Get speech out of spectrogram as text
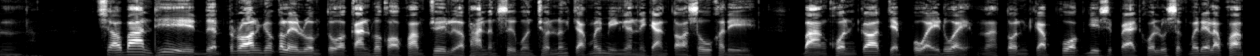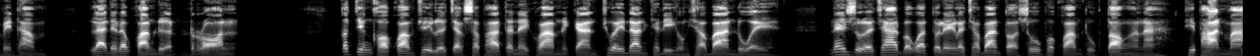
น ชาวบ้านที่เดือดร้อนเขาก็เลยรวมตัวกัน เพื่อขอความช่วยเหลือผ่านหนังสือมวลชนเนื่องจากไม่มีเงินในการต่อสู้คดี บางคนก็เจ็บป่วยด้วยนะตนกับพวก 28 คนรู้สึกไม่ได้รับความเป็นธรรม และได้รับความเดือดร้อน ก็จึงขอความช่วยเหลือจากสภาทนายความในการช่วยด้านคดีของชาวบ้านด้วย ในสุรชาติบอกว่าตัวเองและชาวบ้านต่อสู้เพื่อความถูกต้องอะนะที่ผ่านมา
